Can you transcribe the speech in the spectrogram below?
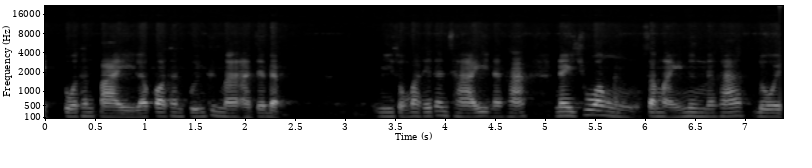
ติดตัวท่านไป แล้วก็ท่านฟื้นขึ้นมาอาจจะแบบมีสมบัติให้ท่านใช้นะคะ ในช่วงสมัยหนึ่งนะคะ โดย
